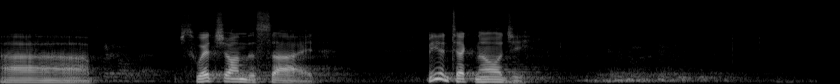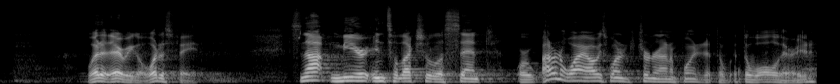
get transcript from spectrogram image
Uh, switch on the side. Me and technology. What, there we go. What is faith? It's not mere intellectual assent or I don't know why I always wanted to turn around and point it at the, at the wall there. You know?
